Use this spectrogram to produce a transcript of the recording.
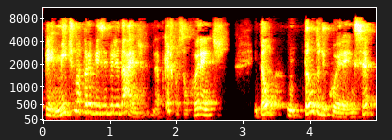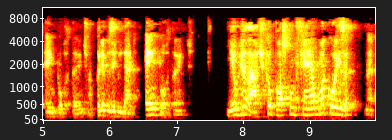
permite uma previsibilidade, né? Porque as coisas são coerentes. Então, um tanto de coerência é importante, uma previsibilidade é importante. E eu relaxo que eu posso confiar em alguma coisa. Né?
